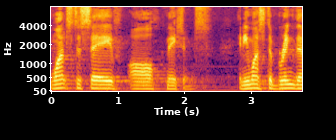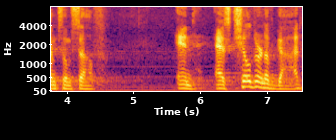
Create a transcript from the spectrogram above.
wants to save all nations, and He wants to bring them to Himself. And as children of God,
